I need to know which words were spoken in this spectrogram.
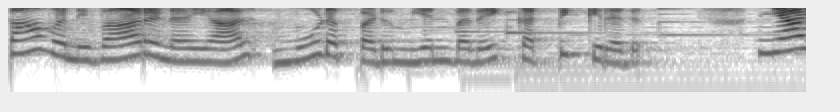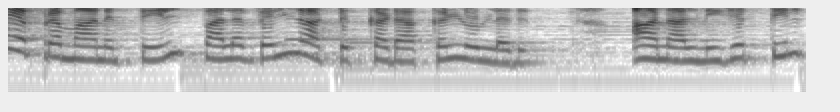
பாவ நிவாரணையால் மூடப்படும் என்பதை கற்பிக்கிறது. நியாயப்பிரமாணத்தில் பல வெள்ளாட்டுக் கடாக்கள் உள்ளது. ஆனால் நிஜத்தில்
